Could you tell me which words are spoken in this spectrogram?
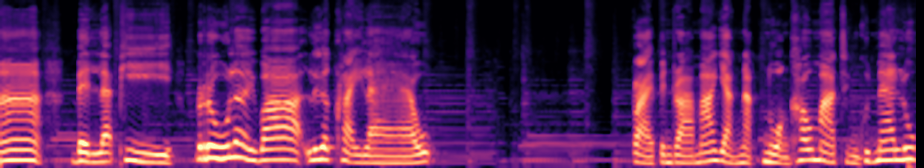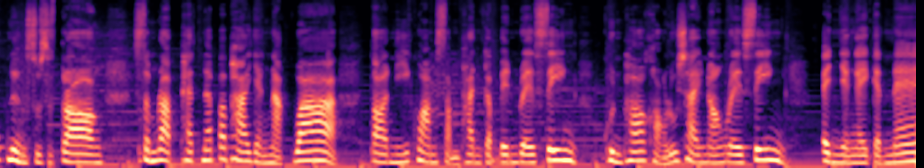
ม่าเบนและพี รู้เลยว่าเลือกใครแล้ว กลายเป็นดราม่าอย่างหนักหน่วงเข้ามาถึงคุณแม่ลูกหนึ่งสุดสตรองสำหรับแพทนปภาอย่างหนักว่า ตอนนี้ความสัมพันธ์กับเบนเรซิ่งคุณพ่อของลูกชายน้องเรซิ่ง เป็นยังไงกันแน่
